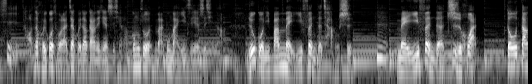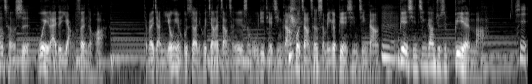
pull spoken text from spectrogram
是。好，那回过头来再回到刚刚那件事情啊，工作满不满意这件事情啊。如果你把每一份的尝试，嗯，每一份的置换，都当成是未来的养分的话，坦白讲，你永远不知道你会将来长成一个什么无敌铁金刚，或长成什么一个变形金刚。嗯，变形金刚就是变嘛。是。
